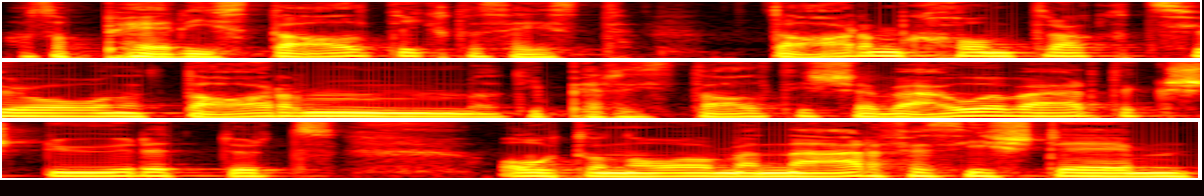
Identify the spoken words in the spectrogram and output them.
Also Peristaltik, das heißt Darmkontraktionen, Darm, die peristaltischen Wellen werden gesteuert durch das autonome Nervensystem.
